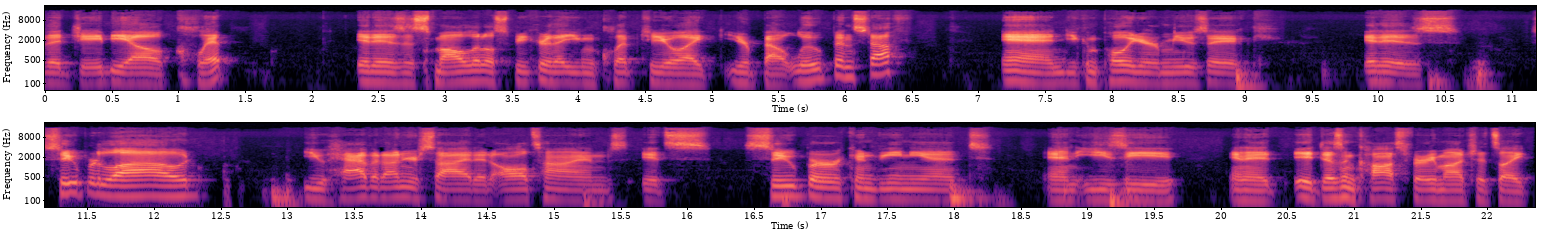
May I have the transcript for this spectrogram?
the JBL Clip. It is a small little speaker that you can clip to your like your belt loop and stuff, and you can pull your music. It is super loud. You have it on your side at all times. It's super convenient and easy, and it it doesn't cost very much. It's like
